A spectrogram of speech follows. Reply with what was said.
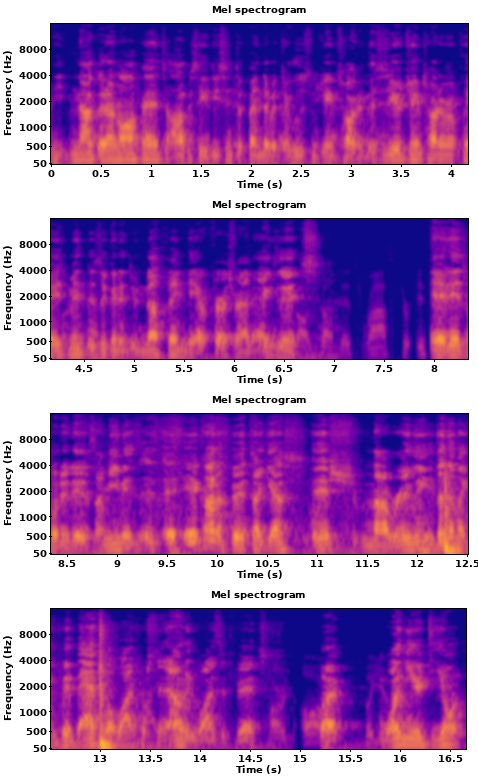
He's not good on offense. Obviously, a decent defender, but they're losing James Harden. This is your James Harden replacement. This is going to do nothing. They are first round exits. It is what it is. I mean, it, it, it kind of fits, I guess, ish. Not really. It doesn't like fit basketball wise, personality wise, it fits. But one year deal,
